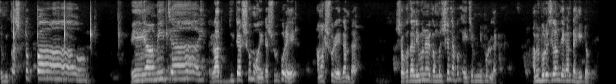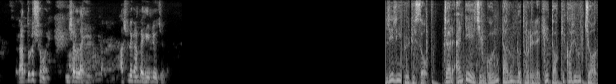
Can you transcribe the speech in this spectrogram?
তুমি কষ্ট পাও। এ আমি চাই। রাত দুইটার সময় এটা শুরু করে আমার সুরে গানটা শকত লিমনের কম্পোজিশন এবং এইচ এম নিপুর লেখা। আমি বলেছিলাম যে গানটা হিট হবে। রাত দুটোর সময় ইনশাল্লাহ হিট আসলে গানটা হিট হয়েছিল। লিলি বিউটি সোপ যার অ্যান্টি এজিং গুণ তারুণ্য ধরে রেখে ত্বকে করে উজ্জ্বল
